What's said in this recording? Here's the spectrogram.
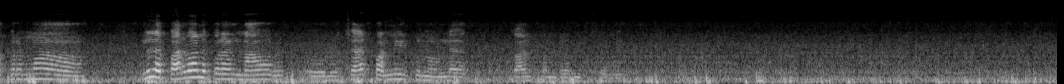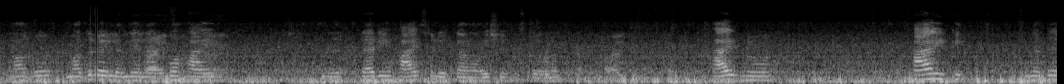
அப்புறமா இல்லை இல்லை பரவாயில்ல பரவாயில்ல. நான் ஒரு ஒரு சேட் பண்ணியிருக்கணும்ல. கால் பண்ணுறேன்னு சொல்லி. மது மதுரையிலேருந்து எல்லாருக்கும் ஹாய் டாடி ஹாய் சொல்லியிருக்காங்க Aishwarya sister hi bro hi என்னது?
